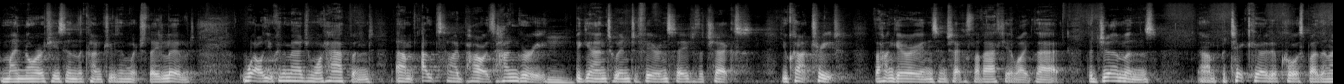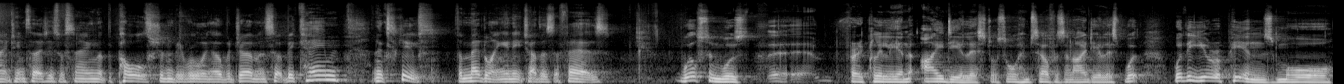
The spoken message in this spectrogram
minorities in the countries in which they lived. Well, you can imagine what happened. Um, outside powers, Hungary, mm. began to interfere and say to the Czechs, you can't treat the Hungarians in Czechoslovakia like that. The Germans, um, particularly, of course, by the 1930s, were saying that the Poles shouldn't be ruling over Germans. So it became an excuse for meddling in each other's affairs. Wilson was uh, very clearly an idealist or saw himself as an idealist. Were, were the Europeans more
